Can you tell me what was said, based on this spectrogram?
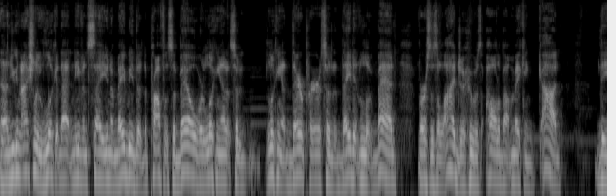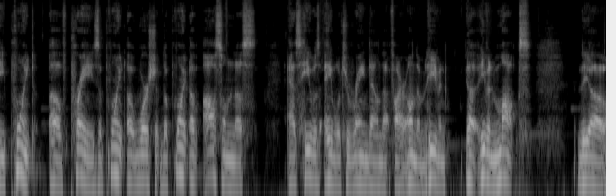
Uh, you can actually look at that and even say, you know, maybe the, the prophets of Baal were looking at it so looking at their prayers so that they didn't look bad, versus Elijah, who was all about making God the point of praise, the point of worship, the point of awesomeness, as he was able to rain down that fire on them, and he even uh, even mocks the uh,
